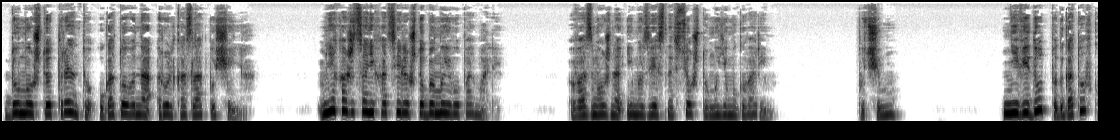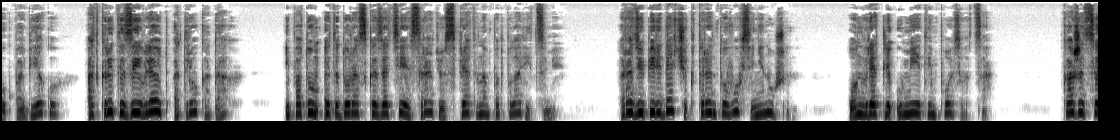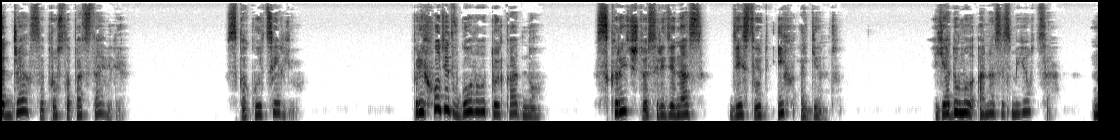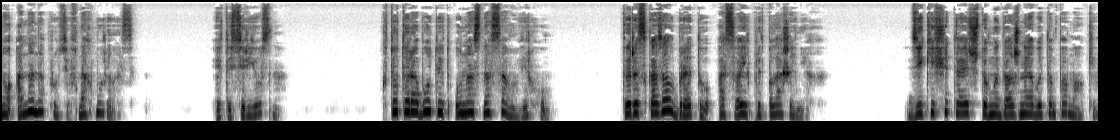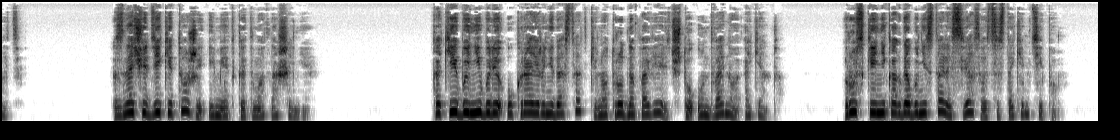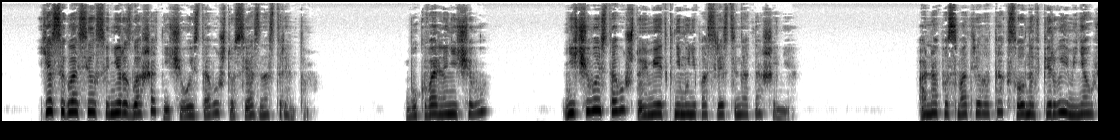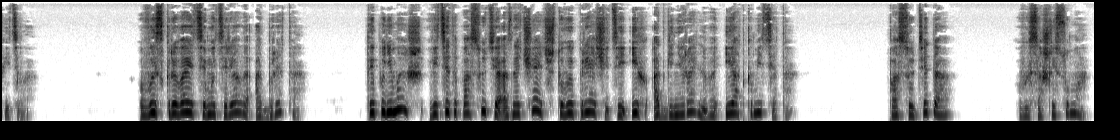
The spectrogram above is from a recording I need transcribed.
Думаю, что Тренту уготована роль козла отпущения. Мне кажется, они хотели, чтобы мы его поймали. Возможно, им известно все, что мы ему говорим. Почему? Не ведут подготовку к побегу, открыто заявляют о трех годах, и потом эта дурацкая затея с радио, спрятанным под половицами. Радиопередатчик Тренту вовсе не нужен. Он вряд ли умеет им пользоваться. Кажется, Джайлса просто подставили. С какой целью? Приходит в голову только одно — скрыть, что среди нас действует их агент. Я думал, она засмеется, но она, напротив, нахмурилась. Это серьезно? Кто-то работает у нас на самом верху. Ты рассказал Бретту о своих предположениях. Дики считает, что мы должны об этом помалкивать. Значит, Дики тоже имеет к этому отношение. Какие бы ни были у Крайера недостатки, но трудно поверить, что он двойной агент. Русские никогда бы не стали связываться с таким типом. Я согласился не разглашать ничего из того, что связано с Трентом. Буквально ничего? Ничего из того, что имеет к нему непосредственное отношение. Она посмотрела так, словно впервые меня увидела. «Вы скрываете материалы от Бретта?» Ты понимаешь, ведь это по сути означает, что вы прячете их от генерального и от комитета. По сути, да. Вы сошли с ума.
